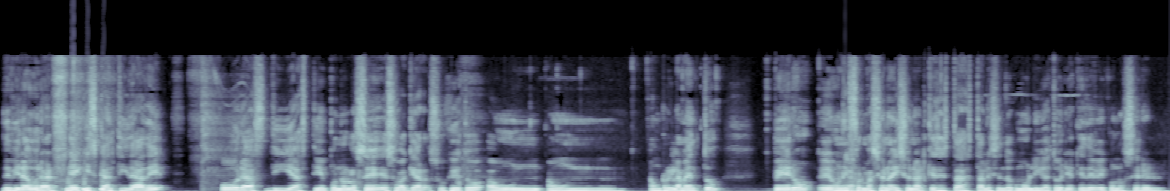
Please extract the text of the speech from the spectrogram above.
debiera durar X cantidad de horas, días, tiempo, no lo sé, eso va a quedar sujeto a un, a un, a un reglamento pero es una información adicional que se está estableciendo como obligatoria que debe conocer el,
